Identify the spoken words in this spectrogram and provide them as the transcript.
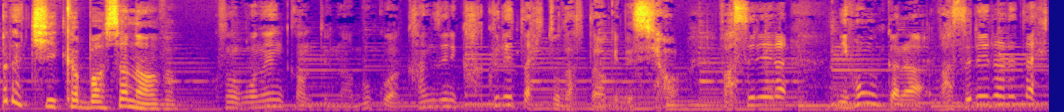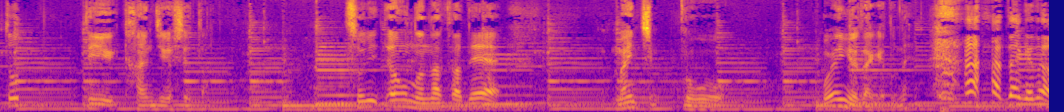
pratica a bossa nova. その5年間っていうのは僕は完全に隠れた人だったわけですよ忘れら日本から忘れられた人っていう感じがしてたソリダウンの中で毎日こうボヘミオだけどねだけど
